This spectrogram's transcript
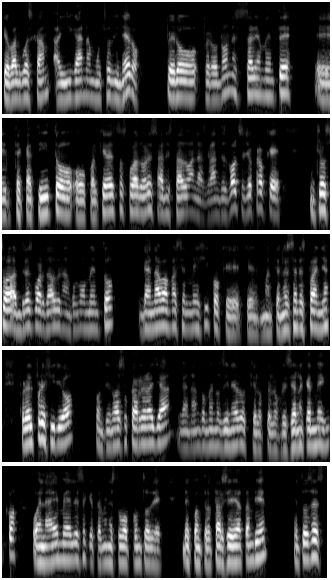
que va al West Ham, ahí gana mucho dinero, pero, pero no necesariamente el Tecatito o cualquiera de estos jugadores han estado en las grandes bolsas. Yo creo que incluso Andrés Guardado en algún momento ganaba más en México que, mantenerse en España, pero él prefirió continuar su carrera allá, ganando menos dinero que lo que le ofrecían acá en México, o en la MLS, que también estuvo a punto de, de contratarse allá también. Entonces,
